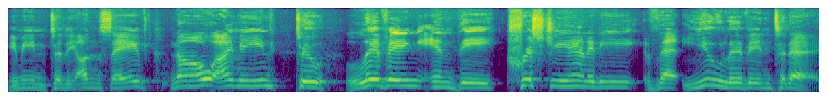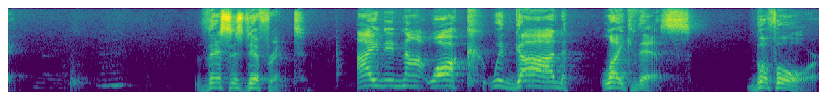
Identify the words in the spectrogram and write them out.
you mean to the unsaved? No I mean to living in the Christianity that you live in today. This is different. I did not walk with God like this before.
